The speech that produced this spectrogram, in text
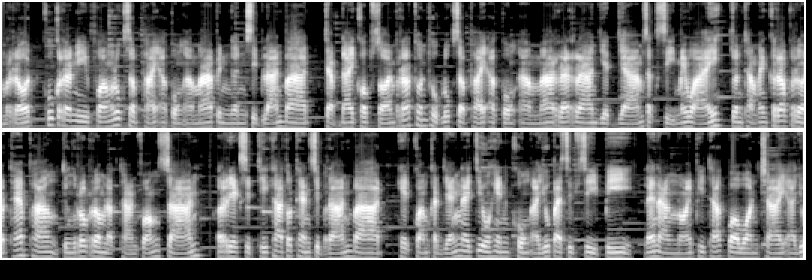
มรส คู่กรณีฟ้องลูกสะพ้ายอากงอาม่าเป็นเงิน 10 ล้านบาท จับได้ครบซ้อนเพราะทนถูกลูกสะพ้ายอากงอาม่าระรานเหยียดหยามศักดิ์ศรีไม่ไหว จนทำให้ครอบครัวแทบพัง จึงรวบรวมหลักฐานฟ้องศาลเรียกสิทธิค่าทดแทน 10 ล้านบาท เหตุความขัดแย้งนายจิวเฮนคงอายุ 84 ปี และนางน้อยพิทักษ์บวรชัยอายุ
